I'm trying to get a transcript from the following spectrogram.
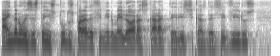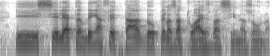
Ainda não existem estudos para definir melhor as características desse vírus e se ele é também afetado pelas atuais vacinas ou não.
